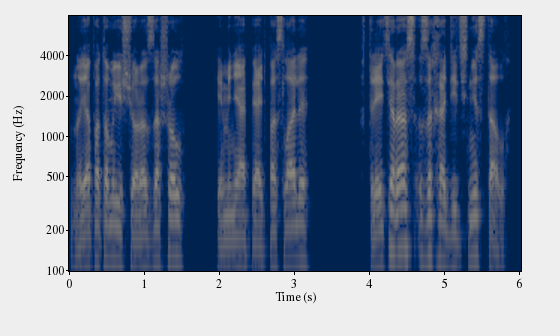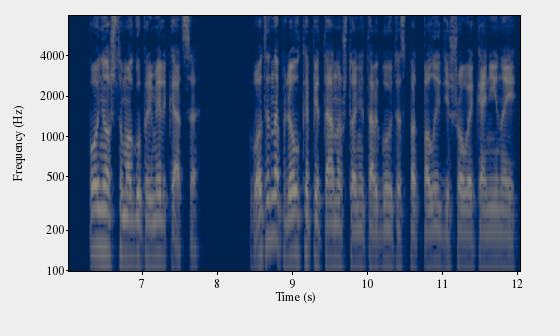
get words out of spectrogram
Но я потом еще раз зашел, и меня опять послали. В третий раз заходить не стал. Понял, что могу примелькаться. Вот и наплел капитану, что они торгуют из-под полы дешевой кониной.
